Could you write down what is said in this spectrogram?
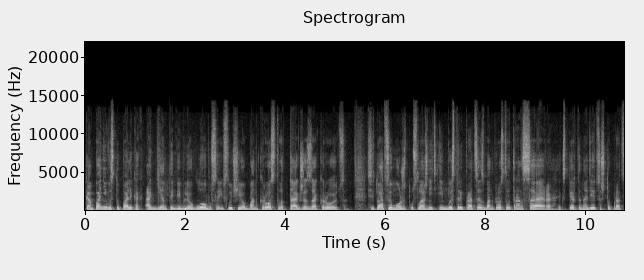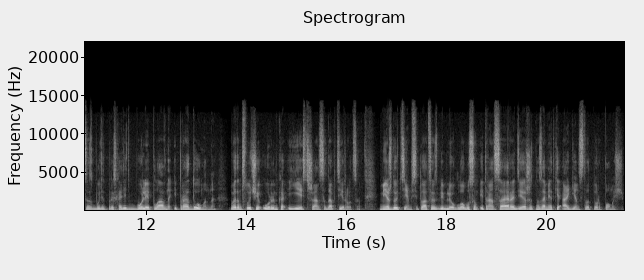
Компании выступали как агенты Библиоглобуса и в случае его банкротства также закроются. Ситуацию может усложнить и быстрый процесс банкротства Трансайра. Эксперты надеются, что процесс будет происходить более плавно и продуманно. В этом случае у рынка есть шанс адаптироваться. Между тем, ситуацию с Библиоглобусом и Трансайра держит на заметке агентство Турпомощь.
